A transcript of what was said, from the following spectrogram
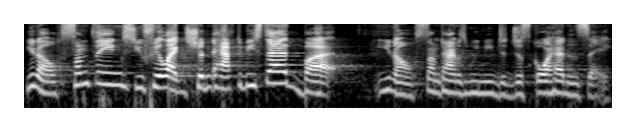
you know, some things you feel like shouldn't have to be said, but you know, sometimes we need to just go ahead and say.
